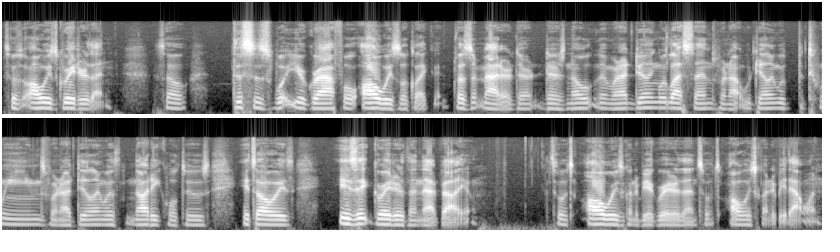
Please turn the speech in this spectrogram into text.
So it's always greater than. So this is what your graph will always look like. It doesn't matter. There, there's no. We're not dealing with less than's. We're not. We're dealing with betweens. We're not dealing with not equal to's. It's always, is it greater than that value? So it's always going to be a greater than. So it's always going to be that one.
